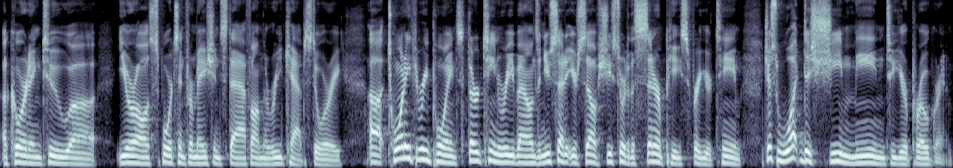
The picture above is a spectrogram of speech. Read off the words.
according to uh, your all sports information staff on the recap story. Uh, 23 points, 13 rebounds, and you said it yourself. She's sort of the centerpiece for your team. Just what does she mean to your program?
